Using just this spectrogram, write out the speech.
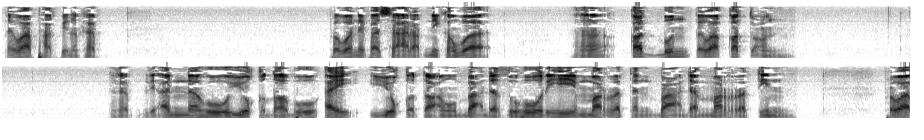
แปลว่าผักพี่นะครับเพราะว่าในภาษาอาหรับนี่คำว่ากัดบุนแปลว่ากัดอุนนะครับ لأنه يقضب أي يقطع بعد ظهوره مرة بعد مرة เพราะว่า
